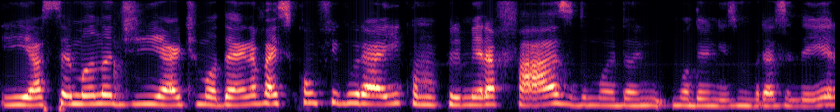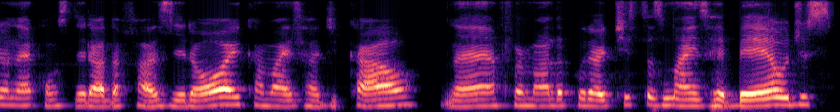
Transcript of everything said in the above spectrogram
E a Semana de Arte Moderna vai se configurar aí como primeira fase do modernismo brasileiro, né, considerada a fase heróica, mais radical, né, formada por artistas mais rebeldes,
